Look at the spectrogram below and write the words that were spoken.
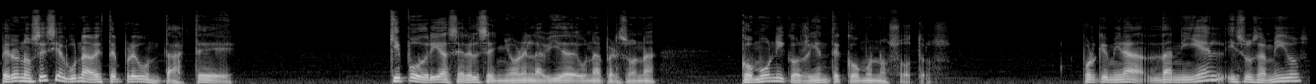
Pero no sé si alguna vez te preguntaste qué podría hacer el Señor en la vida de una persona común y corriente como nosotros. Porque mira, Daniel y sus amigos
